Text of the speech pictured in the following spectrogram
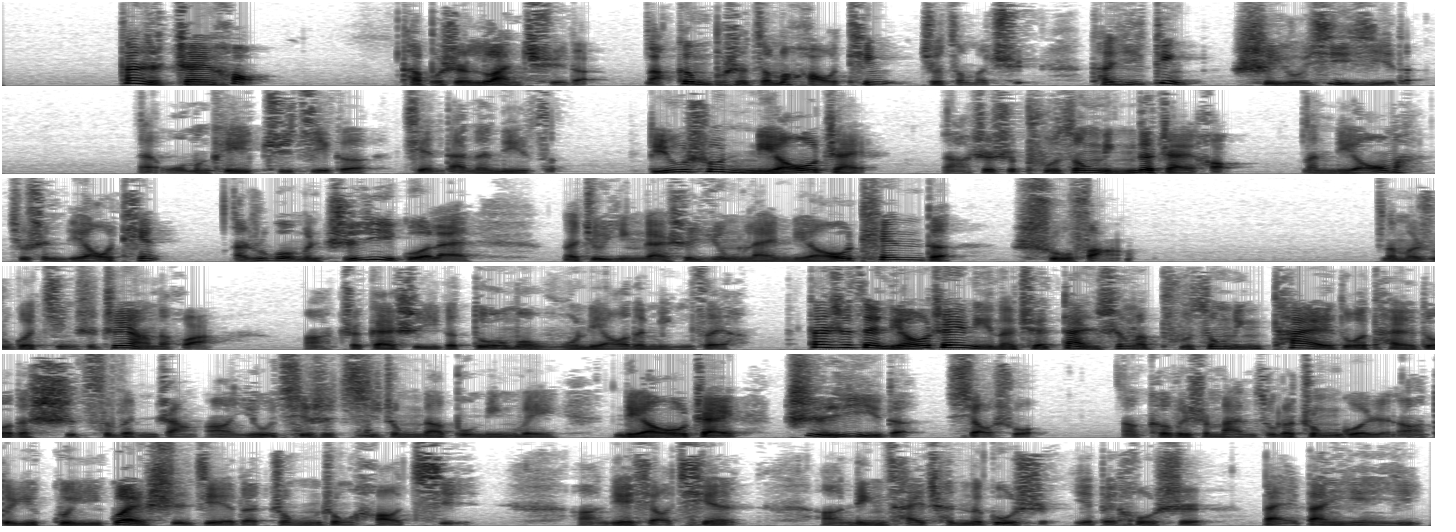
但是斋号，它不是乱取的，那更不是怎么好听就怎么取，它一定是有意义的。哎，我们可以举几个简单的例子，比如说聊斋啊，这是蒲松龄的斋号。那聊嘛，就是聊天。那如果我们直译过来，那就应该是用来聊天的书房。那么如果仅是这样的话，啊，这该是一个多么无聊的名字呀！但是在《聊斋》里呢，却诞生了蒲松龄太多太多的诗词文章啊，尤其是其中那部名为《聊斋志异》的小说啊，可谓是满足了中国人啊对于鬼怪世界的种种好奇啊。聂小倩啊、宁采臣的故事也被后世百般演绎。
